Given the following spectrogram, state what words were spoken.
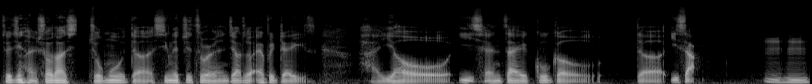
最近很受到瞩目的新的制作人叫做 Everydays，还有以前在 Google 的伊莎。嗯哼，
